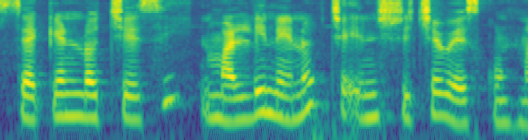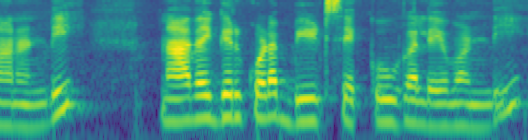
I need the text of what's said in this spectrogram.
సెకండ్ వచ్చేసి మళ్ళీ నేను చైన్ స్టిచ్చే వేసుకుంటున్నానండి. నా దగ్గర కూడా బీడ్స్ ఎక్కువగా లేవండి.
